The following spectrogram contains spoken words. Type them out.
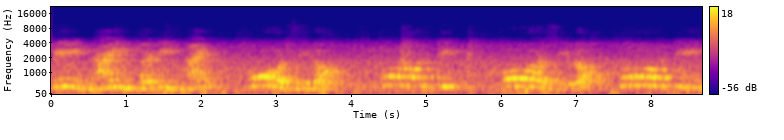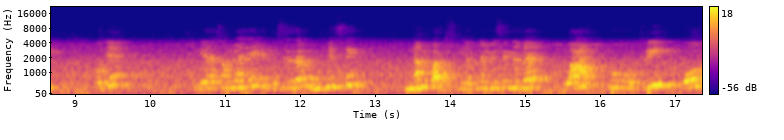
Three nine thirty nine four zero forty four zero forty okay ये समझ में आ गई this is a missing numbers ये अपने missing number one two three four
